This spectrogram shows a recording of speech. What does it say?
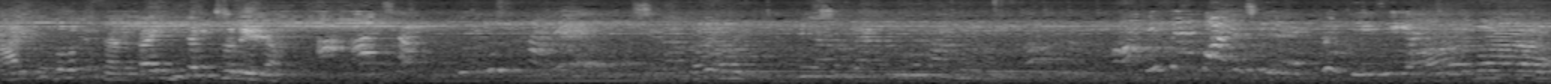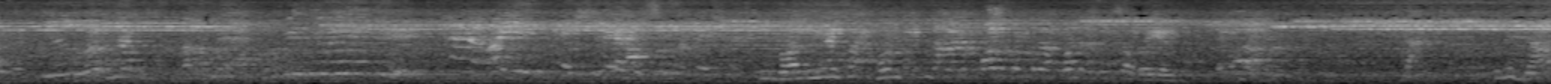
আই তো তোমাকে সারপ্রাইজ দিতে আমি চলে এলাম আচ্ছা তুই কি খাবে অফিসে কল ছিল একটু বিজি আছে হ্যাঁ, ওই special, office special। ফোন কিন্তু আমাকে কল করতে না ফোন সব হয়ে গেছে তুমি যাও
